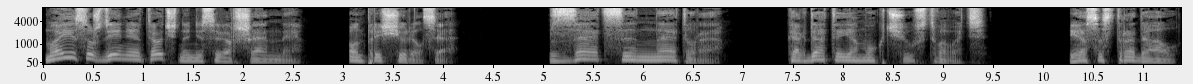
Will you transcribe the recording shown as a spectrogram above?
Мои суждения точно несовершенны. Он прищурился. Зецинетура. Когда-то я мог чувствовать. Я сострадал.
